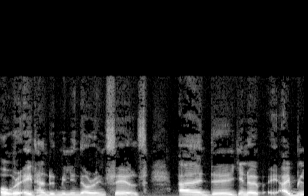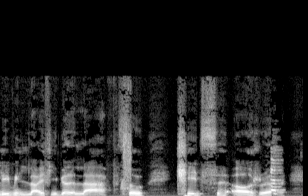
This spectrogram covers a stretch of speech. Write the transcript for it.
over $800 million in sales. And, uh, you know, I believe in life, you gotta laugh. So kids are, uh,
